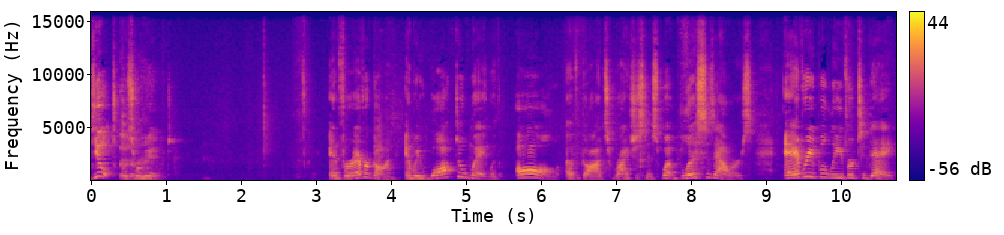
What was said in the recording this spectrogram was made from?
Guilt was removed and forever gone, and we walked away with all of God's righteousness. What bliss is ours! Every believer today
